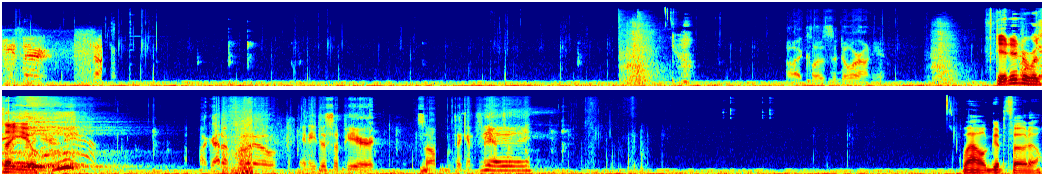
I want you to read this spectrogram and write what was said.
Geezer! Stop. Oh, I closed the door on you. Did it, or was that you? I got a photo and he disappeared, so I'm thinking phantom. Wow, good photo.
